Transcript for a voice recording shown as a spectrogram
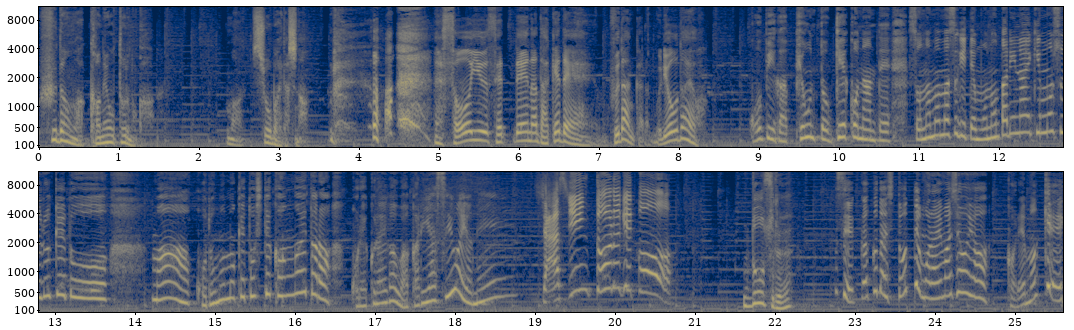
普段は金を取るのか。まあ商売だしな そういう設定なだけで普段から無料だよ。語尾がぴょんとゲコなんてそのまますぎて物足りない気もするけどまあ子供向けとして考えたらこれくらいが分かりやすいわよね。写真撮るゲコどうする？せっかくだし撮ってもらいましょうよ。これも経験よ。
